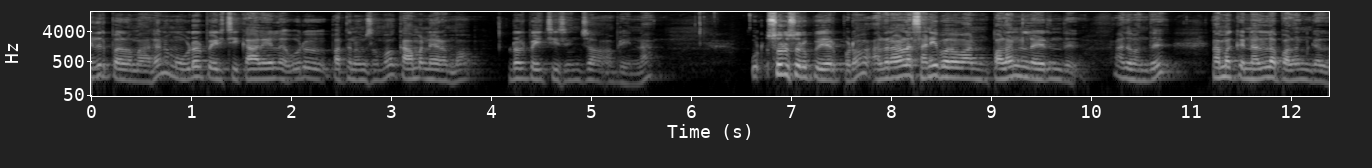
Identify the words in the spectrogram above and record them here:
எதிர்ப்பதமாக நம்ம உடற்பயிற்சி காலையில் ஒரு பத்து நிமிஷமோ காமன் நேரமோ உடற்பயிற்சி செஞ்சோம் அப்படின்னா சுறுசுறுப்பு ஏற்படும். அதனால் சனி பகவான் பலனில் இருந்து அது வந்து நமக்கு நல்ல பலன்கள்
